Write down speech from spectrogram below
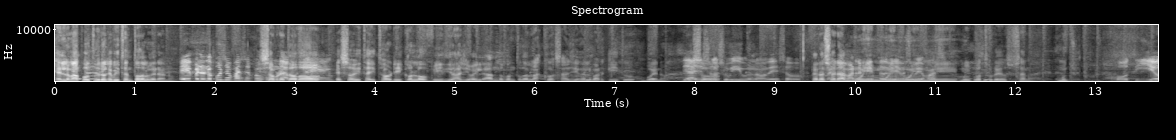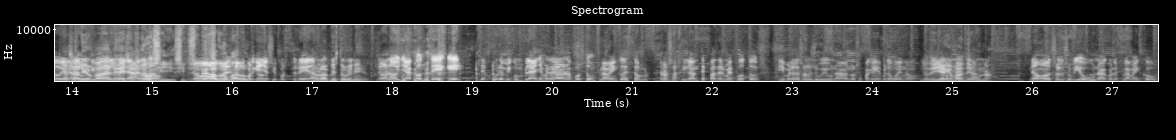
Es lo más postureo que he visto en todo el verano. Eh, pero no. Y sobre todo puse- esos Insta Stories con los vídeos allí bailando con todas las cosas allí en el barquito. Bueno, Ya, yo eso. solo subí uno de esos. pero eso era muy, muy, muy, muy, muy postureo, Susana. Mucho. Jo, tío, salido última mal, ¿eh? No, si- si- si no es algo mal, malo. porque No. yo soy posturera. No lo has visto venir. No, no, ya conté que, te juro, mi cumpleaños me regalaron puesto un flamenco de estos rosas gigantes para hacerme fotos. Y en verdad solo subí una, no sé para qué, pero bueno. no Yo diría que más de una. No, solo subí una con el flamenco.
